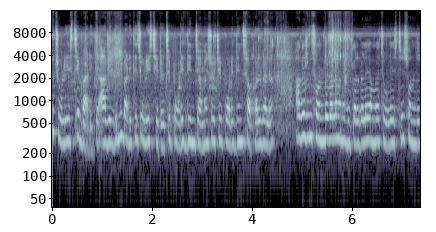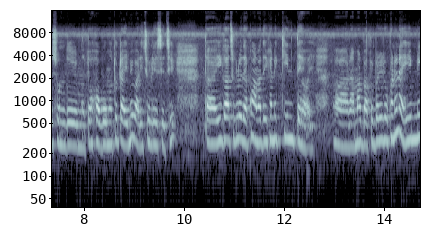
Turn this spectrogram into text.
দেখো চলে এসেছি বাড়িতে। আগের দিনই বাড়িতে চলে এসেছি, এটা হচ্ছে পরের দিন জামাই ষষ্ঠীর পরের দিন সকালবেলা। আগের দিন সন্ধ্যেবেলা মানে বিকালবেলায় আমরা চলে এসেছি, সন্ধ্যে সন্ধ্যে মতো হব মতো টাইমে বাড়ি চলে এসেছি। তা এই গাছগুলো দেখো, আমাদের এখানে কিনতে হয়। আর আমার বাপের বাড়ির ওখানে না এমনি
